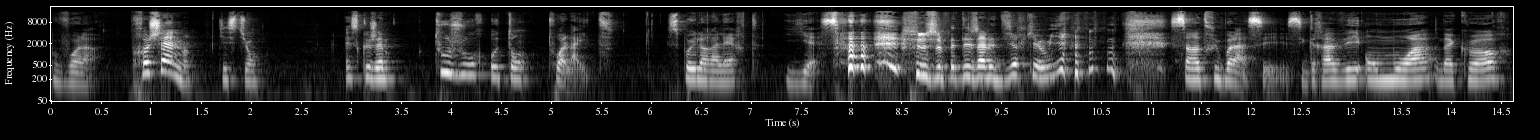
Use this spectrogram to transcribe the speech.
Voilà. Prochaine question. Est-ce que j'aime toujours autant Twilight? Spoiler alerte, yes. je peux déjà le dire que oui. c'est un truc, voilà, c'est gravé en moi, d'accord?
